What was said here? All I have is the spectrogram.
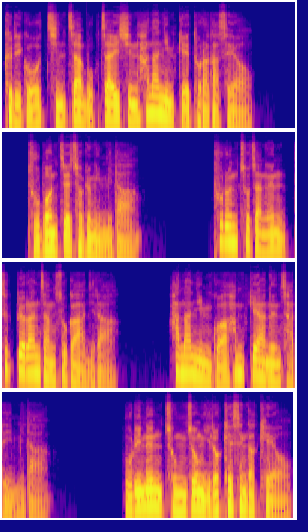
그리고 진짜 목자이신 하나님께 돌아가세요. 두 번째 적용입니다. 푸른 초장은 특별한 장소가 아니라 하나님과 함께하는 자리입니다. 우리는 종종 이렇게 생각해요.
